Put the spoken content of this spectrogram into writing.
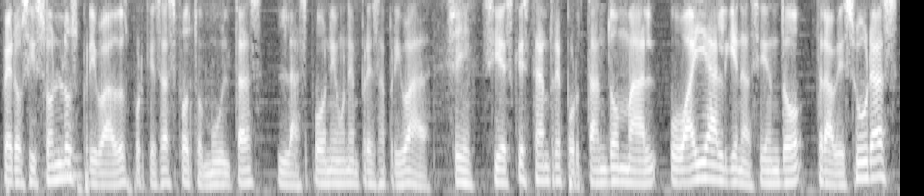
pero si son los privados, porque esas fotomultas las pone una empresa privada. Sí. Si es que están reportando mal o hay alguien haciendo travesuras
